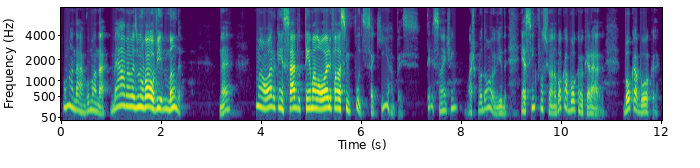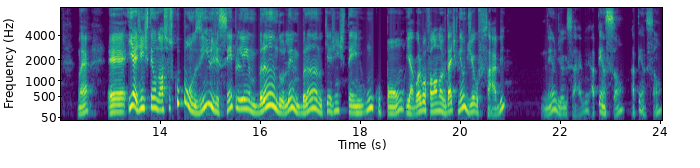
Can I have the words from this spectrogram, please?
Vou mandar, vou mandar. Ah, mas não vai ouvir. Não manda. Né? Uma hora, quem sabe, o tema ela olha e fala assim: putz, isso aqui, rapaz, interessante, hein? Acho que vou dar uma vida. É assim que funciona. Boca a boca, meu querido. Boca a boca, né? É, e a gente tem os nossos cupomzinhos de sempre, lembrando, lembrando que a gente tem um cupom, e agora eu vou falar uma novidade que nem o Diego sabe, nem o Diego sabe, atenção, atenção.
